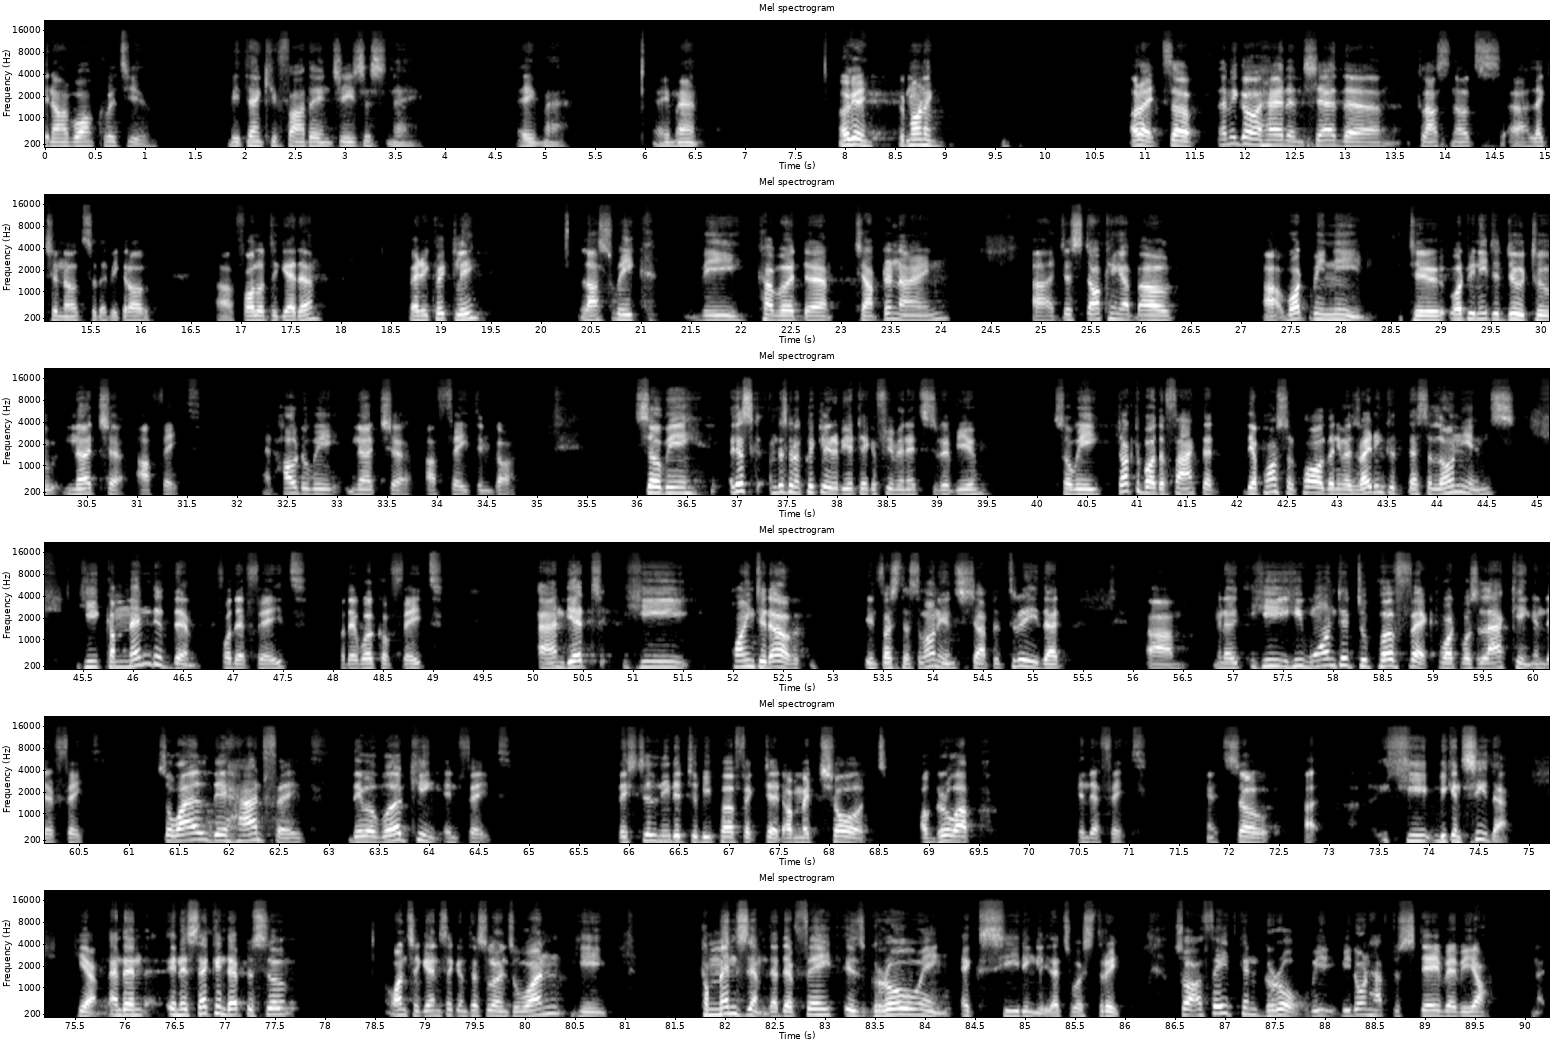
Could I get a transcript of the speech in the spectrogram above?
in our walk with you. We thank you, Father, in Jesus' name. Amen. Amen. Okay, good morning. All right, so let me go ahead and share the class notes, uh, lecture notes, so that we can all uh, follow together very quickly last week we covered uh, chapter 9, uh, just talking about uh, what we need to what we need to do to nurture our faith and how do we nurture our faith in God. So we just I'm just going to quickly review, take a few minutes to review. So we talked about the fact that the apostle Paul, when he was writing to the Thessalonians, he commended them for their faith, for their work of faith and yet he pointed out in First Thessalonians chapter 3 that um, you know he he wanted to perfect what was lacking in their faith. So while they had faith, they were working in faith. They still needed to be perfected or matured or grow up in their faith. And so uh, he we can see that here. And then in his second epistle, once again, Second Thessalonians 1, he commends them that their faith is growing exceedingly. That's verse 3. So our faith can grow. We, we don't have to stay where we are.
